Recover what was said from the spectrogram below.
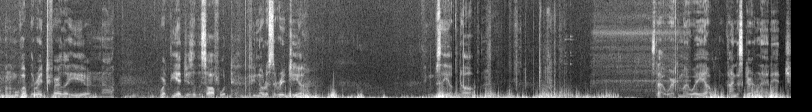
I'm going to move up the ridge further here and uh, work the edges of the softwood. If you notice the ridge here, if you can see up top. Start working my way up, kind of skirting that edge,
